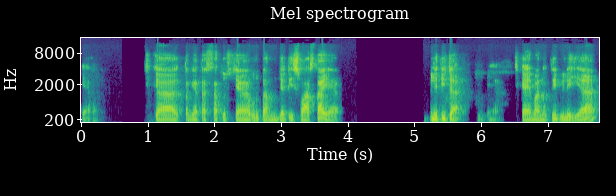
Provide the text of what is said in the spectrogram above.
Ya, jika ternyata statusnya berubah menjadi swasta ya pilih tidak. Ya. Jika emang negeri pilih ya.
